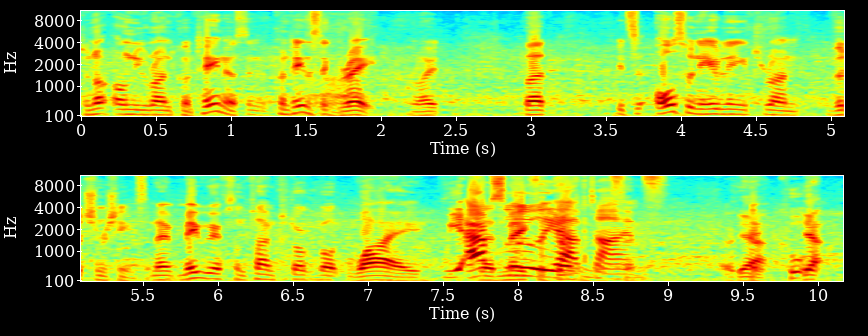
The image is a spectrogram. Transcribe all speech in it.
to not only run containers, and containers are great, right? But it's also enabling you to run virtual machines. And maybe we have some time to talk about why We absolutely have time. Okay, yeah, cool. Yeah.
